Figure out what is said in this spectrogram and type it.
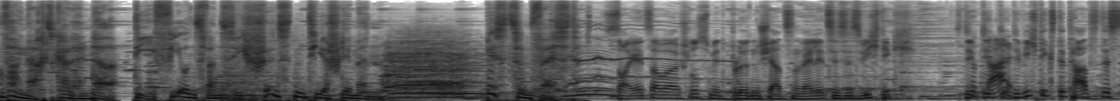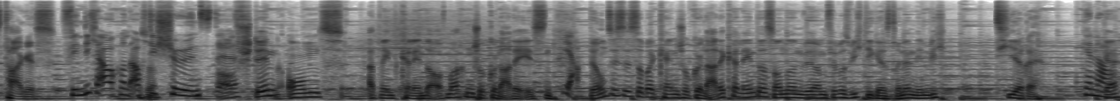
Weihnachtskalender. Die 24 schönsten Tierstimmen bis zum Fest. So, jetzt aber Schluss mit blöden Scherzen, weil jetzt ist es wichtig. Die, die, Total. die, die wichtigste Tat des Tages. Finde ich auch und auch Also, die schönste. Aufstehen und Adventkalender aufmachen, Schokolade essen. Ja. Bei uns ist es aber kein Schokoladekalender, sondern wir haben für was Wichtiges drinnen, nämlich Tiere. Genau. Gell?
